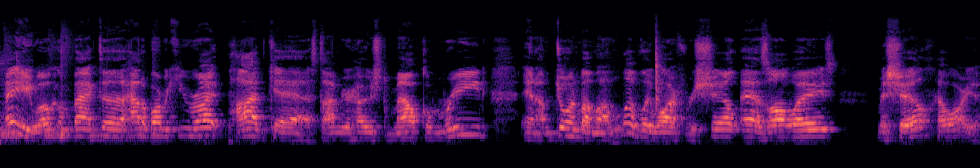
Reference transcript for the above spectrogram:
Hey, welcome back to How to Barbecue Right podcast. I'm your host, Malcom Reed, and I'm joined by my lovely wife, Rachelle, as always. Michelle, how are you?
